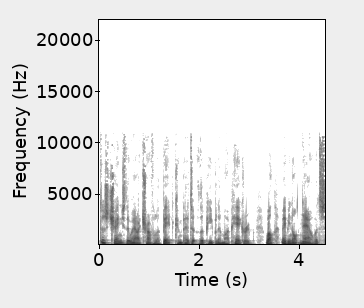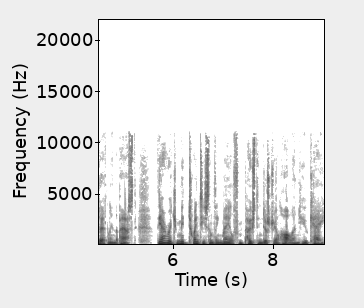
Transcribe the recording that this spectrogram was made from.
does change the way I travel a bit compared to other people in my peer group. Well, maybe not now, but certainly in the past. The average mid 20 something male from post industrial heartland UK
